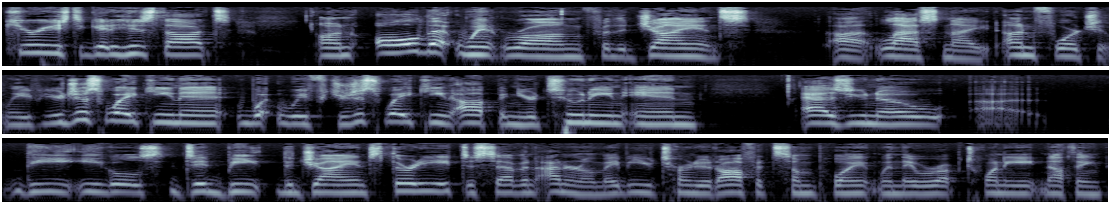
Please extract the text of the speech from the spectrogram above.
Curious to get his thoughts on all that went wrong for the Giants uh, last night. Unfortunately, if you're just waking it, if you're just waking up and you're tuning in, as you know, uh, the Eagles did beat the Giants 38 to seven. I don't know, maybe you turned it off at some point when they were up 28 nothing.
